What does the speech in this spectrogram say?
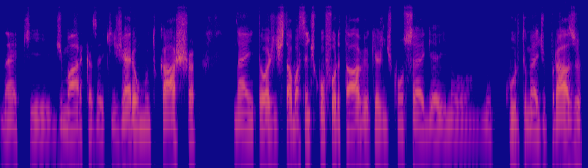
né, que, de marcas aí que geram muito caixa, né, então a gente está bastante confortável que a gente consegue aí no, no curto, médio prazo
